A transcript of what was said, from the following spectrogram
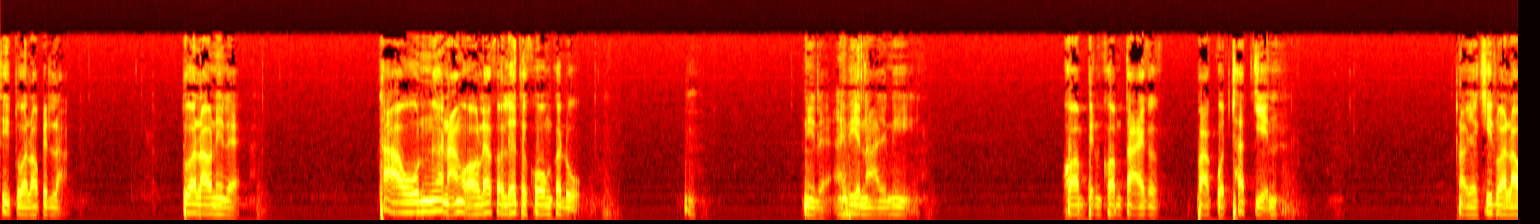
ที่ตัวเราเป็นหลัก ตัวเรานี่แหละ ถ้าเอาเนื้อหนังออกแล้วก็เหลือแต่โครงกระดูกนี่แหละ ให้พิจารณาอย่างนี้ ความเป็นความตายก็ปรากฏชัดเจน เราอย่าคิดว่าเรา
